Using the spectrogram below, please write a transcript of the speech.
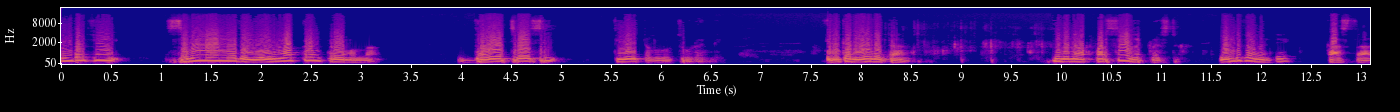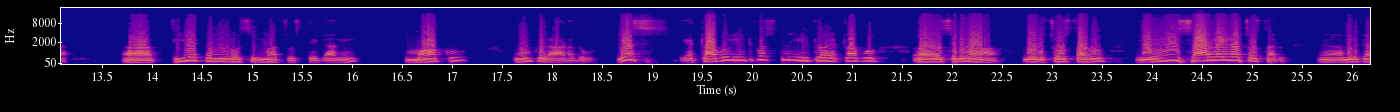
అందరికీ సినిమా మీద ఏమాత్రం ప్రేమ ఉన్నా దయచేసి థియేటర్లో చూడండి. ఇంకా లేదట ఇది నా పర్సనల్ రిక్వెస్ట్. ఎందుకనంటే కాస్త థియేటర్లో సినిమా చూస్తే కానీ మాకు ఊపిరాడదు. ఎస్ ఎట్లాగూ ఇంటికి వస్తుంది ఇంట్లో ఎట్లాగూ సినిమా మీరు చూస్తారు ఎన్నిసార్లు అయినా చూస్తారు అమెరికా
